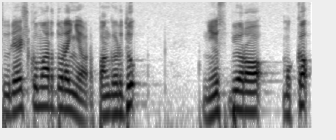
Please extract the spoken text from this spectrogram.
സുരേഷ് കുമാർ തുടങ്ങിയവർ പങ്കെടുത്തു. News bureau Mukkam.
